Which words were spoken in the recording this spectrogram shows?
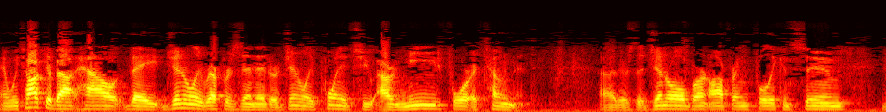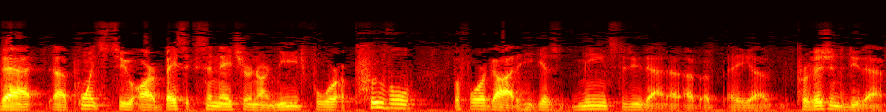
and we talked about how they generally represented or generally pointed to our need for atonement. Uh, there's the general burnt offering, fully consumed, that uh, points to our basic sin nature and our need for approval before God. And He gives means to do that, a, a, a provision to do that.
